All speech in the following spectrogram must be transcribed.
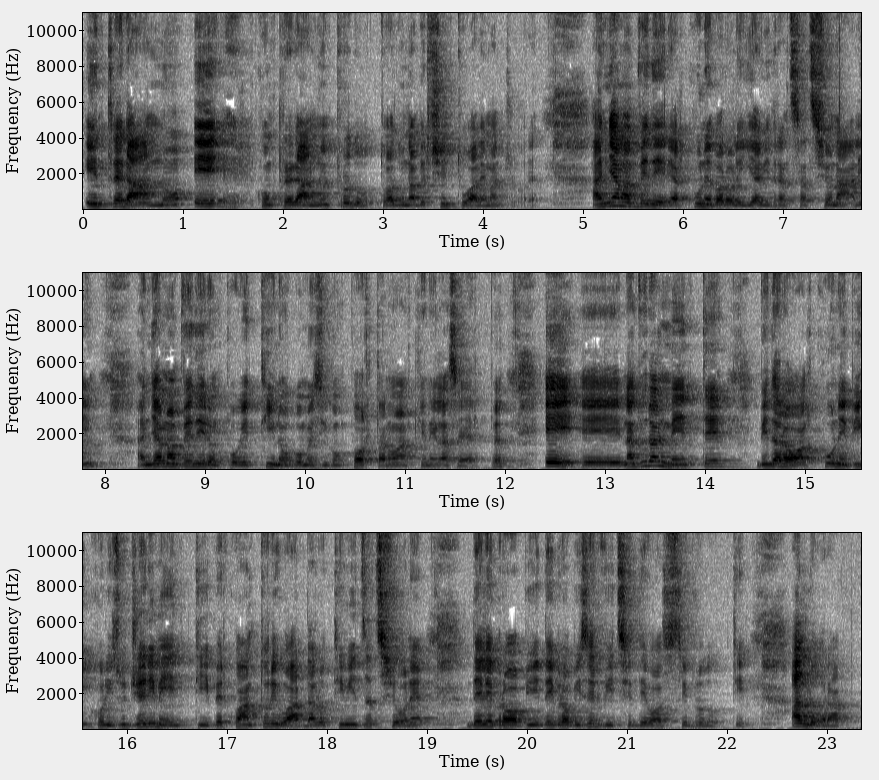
entreranno e compreranno il prodotto ad una percentuale maggiore. Andiamo a vedere alcune parole chiavi transazionali, andiamo a vedere un pochettino come si comportano anche nella SERP e eh, naturalmente vi darò alcuni piccoli suggerimenti per quanto riguarda l'ottimizzazione propri, dei propri servizi e dei vostri prodotti. Allora,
